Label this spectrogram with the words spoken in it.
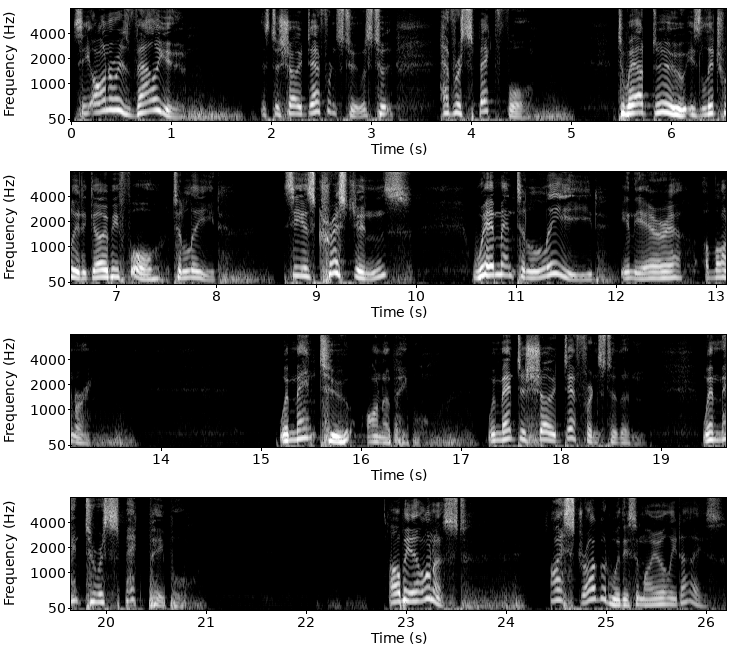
See, honor is value, is to show deference to, is to have respect for. To outdo is literally to go before, to lead. See, as Christians, we're meant to lead in the area of honoring. We're meant to honor people. We're meant to show deference to them. We're meant to respect people. I'll be honest. I struggled with this in my early days.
